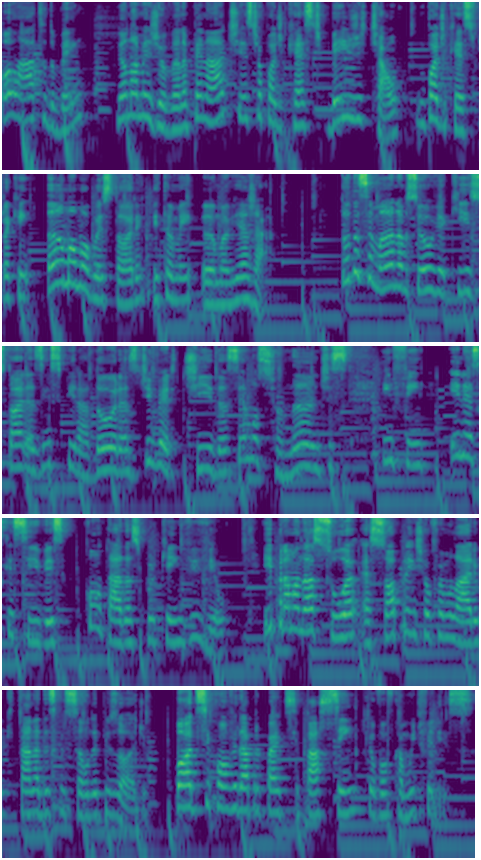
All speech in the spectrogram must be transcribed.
Olá, tudo bem? Meu nome é Giovanna Penati e este é o podcast Beijo e Tchau, um podcast para quem ama uma boa história e também ama viajar. Toda semana você ouve aqui histórias inspiradoras, divertidas, emocionantes, enfim, inesquecíveis, contadas por quem viveu. E para mandar a sua, é só preencher o formulário que está na descrição do episódio. Pode se convidar para participar sim, que eu vou ficar muito feliz.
